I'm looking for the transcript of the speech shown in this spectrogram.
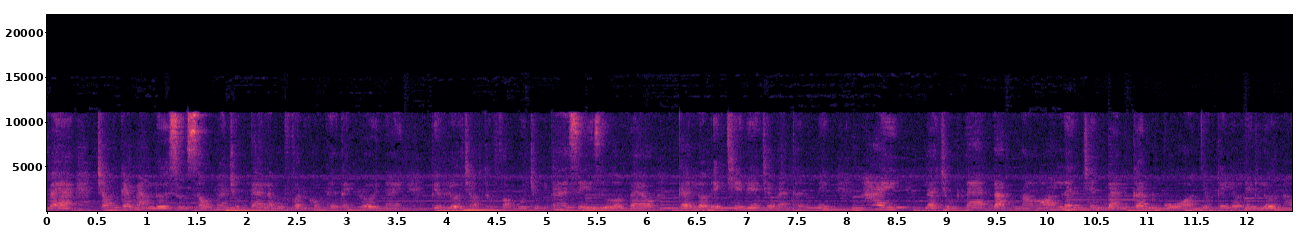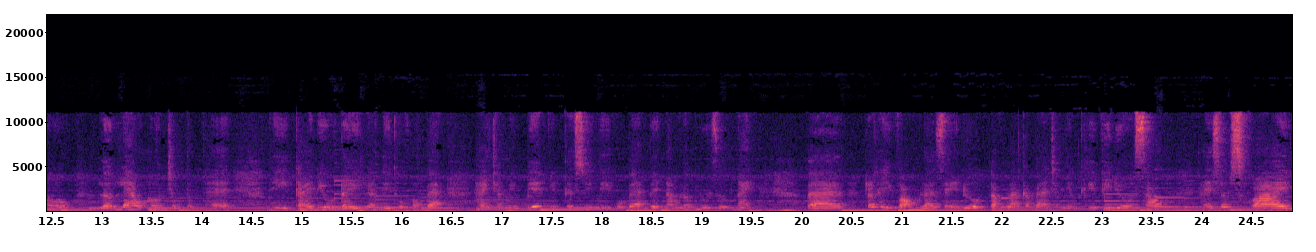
Và trong cái mạng lưới sự sống mà chúng ta là một phần không thể tách rời này, việc lựa chọn thực phẩm của chúng ta sẽ dựa vào cái lợi ích chỉ riêng cho bản thân mình hay là chúng ta đặt nó lên trên bàn cân của những cái lợi ích lớn hơn, lớn lao hơn trong tổng thể? Thì cái điều đấy là tùy thuộc vào bạn. Hãy cho mình biết những cái suy nghĩ của bạn về năm lớp nuôi dưỡng này và rất hy vọng là sẽ được gặp lại các bạn trong những cái video sau. Hãy subscribe,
